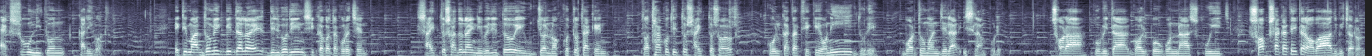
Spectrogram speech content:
এক সুনিতন কারিগর। একটি মাধ্যমিক বিদ্যালয়ে দীর্ঘদিন শিক্ষকতা করেছেন। সাহিত্য সাধনায় নিবেদিত এই উজ্জ্বল নক্ষত্র থাকেন তথাকথিত সাহিত্য শহর কলকাতা থেকে অনেক দূরে, বর্ধমান জেলার ইসলামপুরে। ছড়া, কবিতা, গল্প, উপন্যাস, কুইজ সব শাখাতেই তার অবাধ বিচরণ।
